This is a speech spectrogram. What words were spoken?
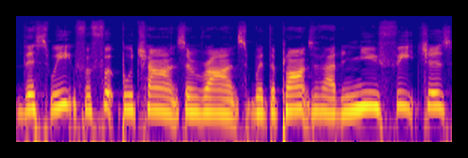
this week for Football Chants and Rants. With the plants, we've had new features.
